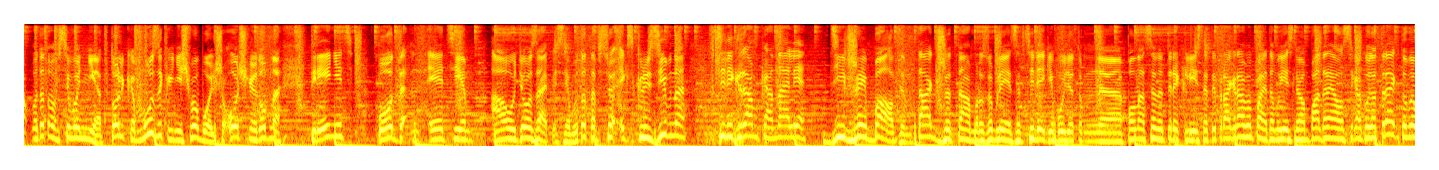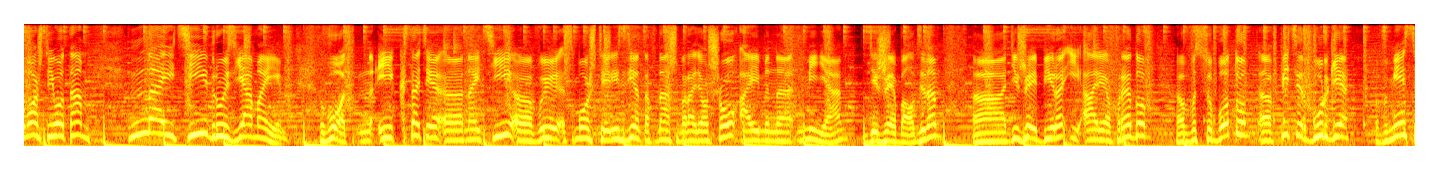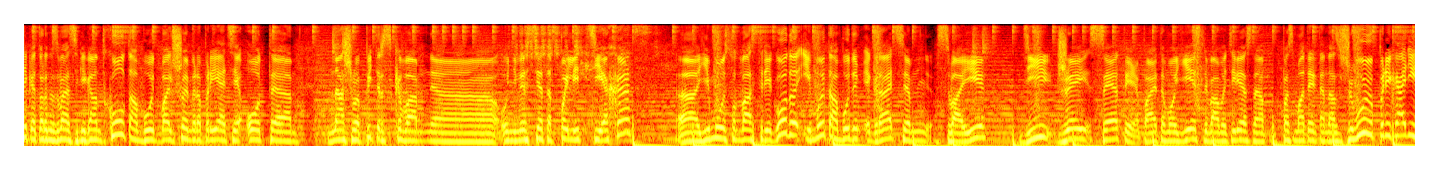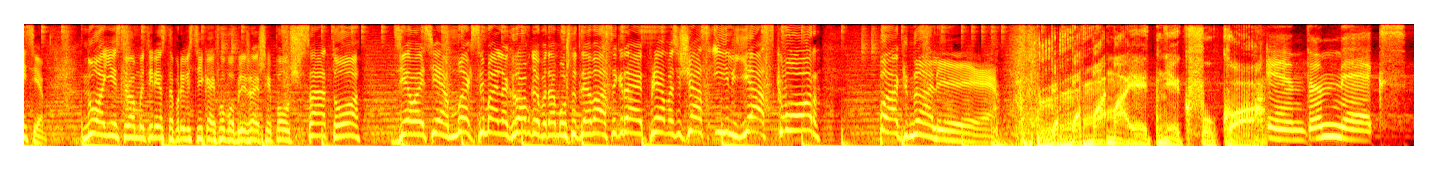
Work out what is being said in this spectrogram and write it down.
вот этого всего нет. Только музыка и ничего больше. Очень удобно тренить под эти аудиозаписи. Вот это все эксклюзивно в телеграм-канале DJ Балдин. Также там, разумеется, в телеге будет э, полноценный трек-лист этой программы, поэтому если вам понравился какой-то трек, то вы можете его там найти, друзья мои. Вот. И, кстати, э, найти э, вы сможете резидентов нашего радиошоу, а именно меня, диджея Балдина, э, диджея Бира и Ария Фреду в субботу э, в Петербурге в месте, которое называется Гигант Холл. Там будет большое мероприятие от э, нашего питерского э, университета Политеха. Э, ему 123 года, и мы там будем играть э, свои диджей-сеты. Поэтому, если вам интересно посмотреть на нас вживую, приходите. Ну а если вам интересно провести кайфово ближайшие полчаса, то делайте максимально громко, потому что для вас играет прямо сейчас Илья Сквор. Погнали! Маятник Фуко. In the mix.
